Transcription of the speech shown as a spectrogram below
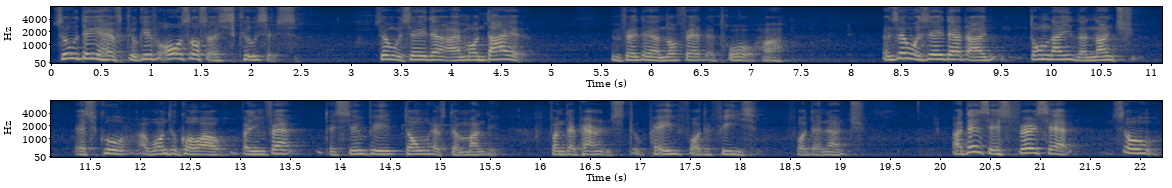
so they have to give all sorts of excuses. Some will say that I'm on diet. In fact, they are not fat at all. Huh? And some will say that I don't like the lunch at school. I want to go out. But in fact, they simply don't have the money from their parents to pay for the fees for their lunch. Uh, this is very sad. So,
